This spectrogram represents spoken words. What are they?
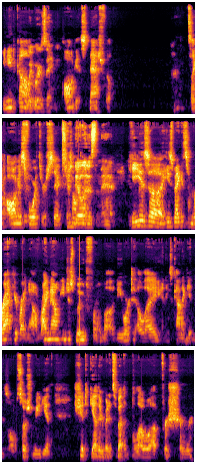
You need to come. Wait, where's Zanies? August, Nashville. It's like Oh, August fourth or sixth Tim. Dillon is the man. He's He the is man. uh he's making some racket right now. Right now he just moved from uh, New York to LA and he's kind of getting his whole social media shit together, but it's about to blow up for sure.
